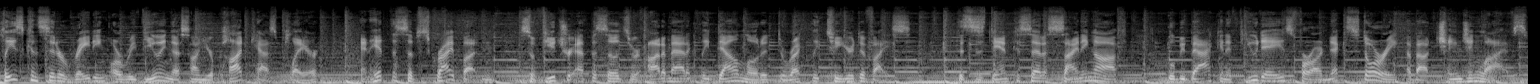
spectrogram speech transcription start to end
Please consider rating or reviewing us on your podcast player and hit the subscribe button so future episodes are automatically downloaded directly to your device. This is Dan Cassetta signing off We'll be back in a few days for our next story about changing lives.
